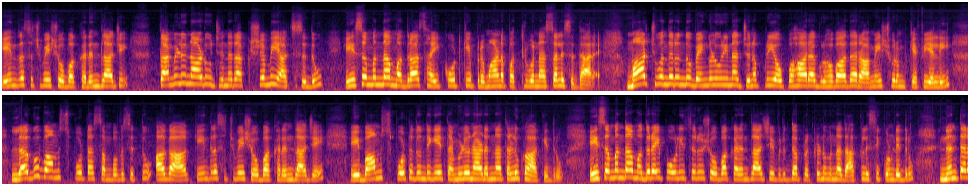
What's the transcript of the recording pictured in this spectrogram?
ಕೇಂದ್ರ ಸಚಿವೆ ಶೋಭಾ ಕರಂದ್ಲಾಜೆ ತಮಿಳುನಾಡು ಜನರ ಕ್ಷಮೆ ಯಾಚಿಸಿದ್ದು, ಈ ಸಂಬಂಧ ಮದ್ರಾಸ್ ಹೈಕೋರ್ಟ್ಗೆ ಪ್ರಮಾಣ ಪತ್ರವನ್ನು ಸಲ್ಲಿಸಿದ್ದಾರೆ. ಮಾರ್ಚ್ ಒಂದರಂದು ಬೆಂಗಳೂರಿನ ಜನಪ್ರಿಯ ಉಪಹಾರ ಗೃಹವಾದ ರಾಮೇಶ್ವರಂ ಕೆಫೆಯಲ್ಲಿ ಲಘು ಬಾಂಬ್ ಸ್ಫೋಟ ಸಂಭವಿಸಿತ್ತು. ಆಗ ಕೇಂದ್ರ ಸಚಿವೆ ಶೋಭಾ ಕರಂದ್ಲಾಜೆ ಈ ಬಾಂಬ್ ಸ್ಫೋಟದೊಂದಿಗೆ ತಮಿಳುನಾಡನ್ನ ತಳುಕು ಹಾಕಿದ್ರು. ಈ ಸಂಬಂಧ ಮದುರೈ ಪೊಲೀಸರು ಶೋಭಾ ಕರಂದ್ಲಾಜೆ ವಿರುದ್ಧ ಪ್ರಕರಣವನ್ನು ದಾಖಲಿಸಿಕೊಂಡಿದ್ರು. ನಂತರ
